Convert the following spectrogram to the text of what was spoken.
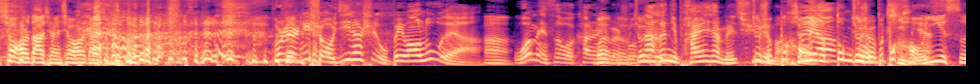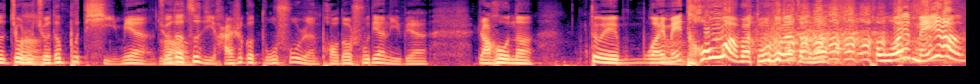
笑话大全，笑话大全不是你手机上是有备忘录的呀。啊！我每次我看着一本书，就是那和你拍一下没区别就是不好意思就是不好意思，就是嗯觉得不体面，觉得自己还是个读书人，跑到书店里边，然后呢，对我也没偷啊，我读书人怎么着？我也没让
